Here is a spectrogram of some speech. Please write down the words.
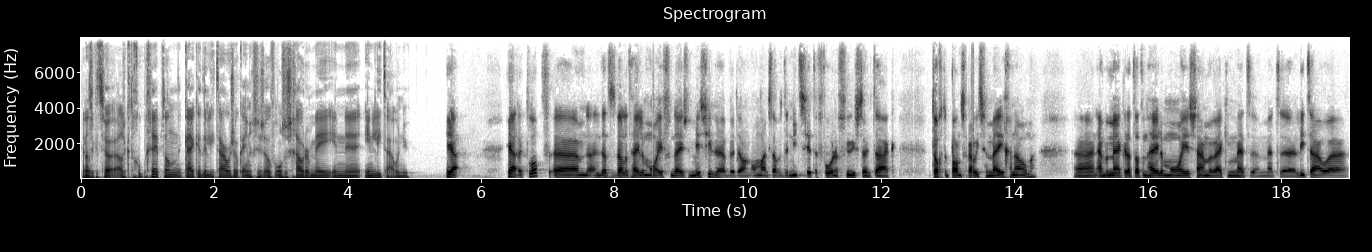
En als ik, het zo, als ik het goed begreep, dan kijken de Litouwers ook enigszins over onze schouder mee in, in Litouwen nu. Ja, ja, dat klopt. Um, en dat is wel het hele mooie van deze missie. We hebben dan, ondanks dat we er niet zitten voor een vuursteuntaak, toch de Panzerhowitzer meegenomen. Uh, en we merken dat dat een hele mooie samenwerking met, uh, met uh, Litouwen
